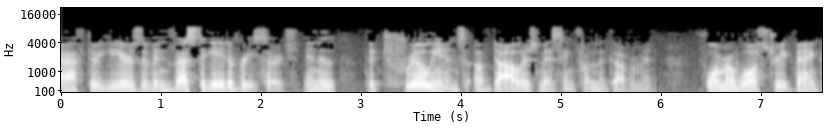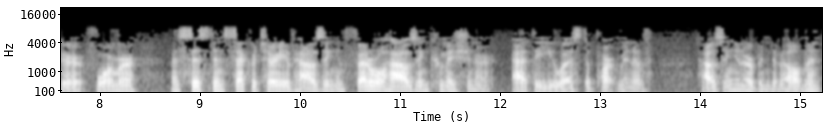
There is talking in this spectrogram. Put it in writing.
after years of investigative research into the trillions of dollars missing from the government, former Wall Street banker, former Assistant Secretary of Housing and Federal Housing Commissioner at the U.S. Department of Housing and Urban Development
